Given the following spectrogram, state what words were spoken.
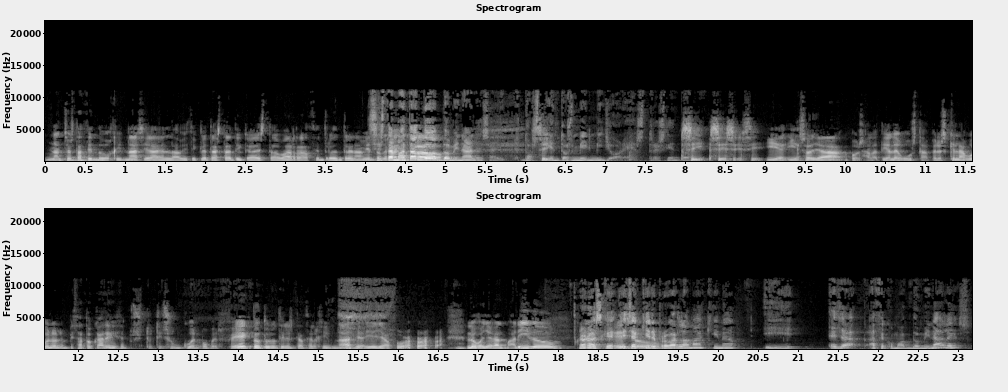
Nacho está haciendo gimnasia en la bicicleta estática, esta barra, centro de entrenamiento. se está matando abdominales ahí. 200 mil millones, 300. Sí, sí, sí, sí. Y, y eso ya, pues a la tía le gusta. Pero es que el abuelo le empieza a tocar y dice, pues tú tienes un cuerpo perfecto, tú no tienes que hacer gimnasia. Y ella, luego llega el marido. No, no, es que ella quiere probar la máquina y ella hace como abdominales,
